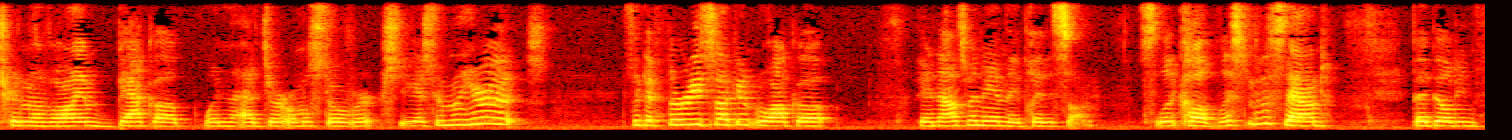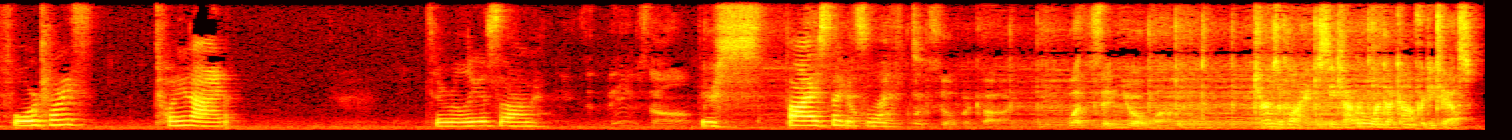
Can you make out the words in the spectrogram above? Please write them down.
turn the volume back up when the ads are almost over so you guys can hear it. It's like a 30 second walk up. They announce my name, they play the song. It's called Listen to the Sound by Building 429. It's a really good song. There's five seconds left. Card. What's in your wallet? Terms apply. See CapitalOne.com for details.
